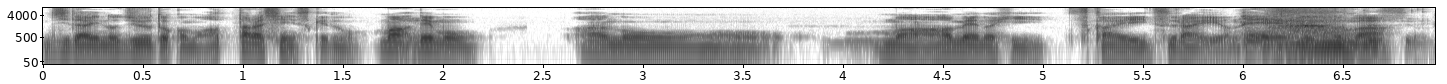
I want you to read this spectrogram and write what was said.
時代の銃とかもあったらしいんですけど、まあでも、あのーまあ雨の日使いづらいよね、と そうでか、すよね。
